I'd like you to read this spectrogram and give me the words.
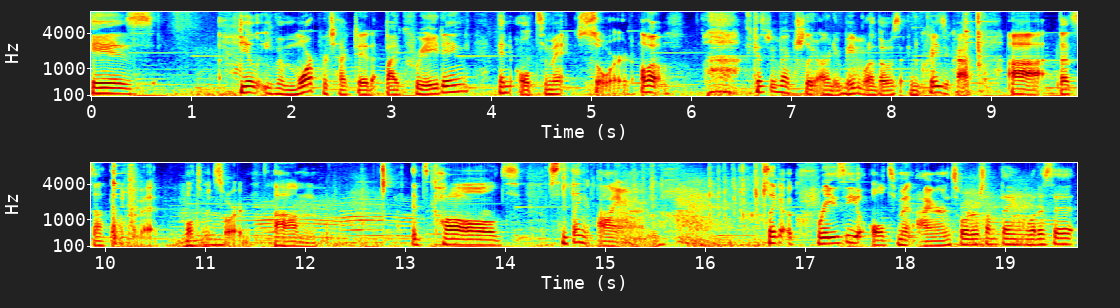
is feel even more protected by creating an ultimate sword. Although, I guess we've actually already made one of those in Crazy Craft. Uh, that's not the name of it, Ultimate Sword. Um, it's called something iron. It's like a crazy ultimate iron sword or something. What is it?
